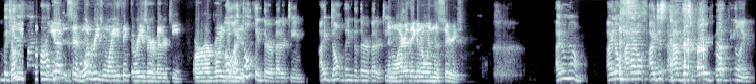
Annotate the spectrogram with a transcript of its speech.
but Tell me, here's my problem. you haven't said one reason why you think the Rays are a better team or are going to Oh, win I this. don't think they're a better team. I don't think that they're a better team. Then why are they going to win this series? I don't know. I don't. I don't. I just have this weird gut feeling.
